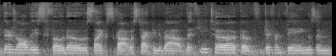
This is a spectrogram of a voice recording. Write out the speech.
there's all these photos like Scott was talking about that he took of different things and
